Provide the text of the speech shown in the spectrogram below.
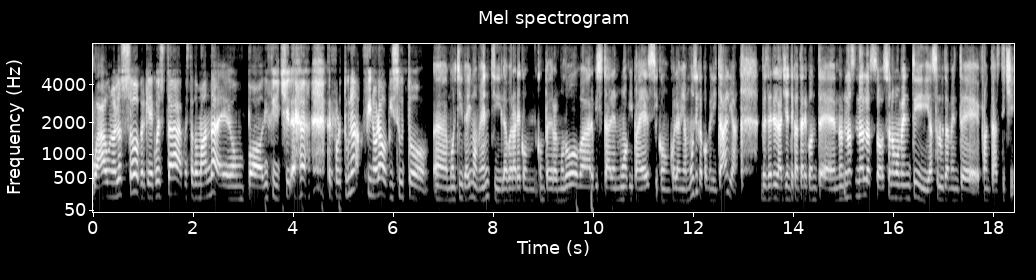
Wow, non lo so perché questa, questa domanda è un po' difficile. per fortuna finora ho vissuto eh, molti bei momenti, lavorare con, con, Pedro Almodovar, visitare nuovi paesi con, con, la mia musica come l'Italia, vedere la gente cantare con te, non, non, non lo so, sono momenti assolutamente fantastici.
